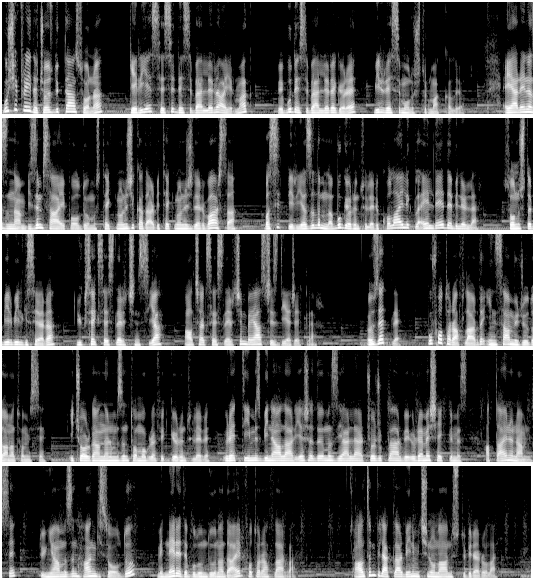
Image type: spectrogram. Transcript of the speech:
Bu şifreyi de çözdükten sonra geriye sesi desibellere ayırmak ve bu desibellere göre bir resim oluşturmak kalıyor. Eğer en azından bizim sahip olduğumuz teknoloji kadar bir teknolojileri varsa basit bir yazılımla bu görüntüleri kolaylıkla elde edebilirler. Sonuçta bir bilgisayara yüksek sesler için siyah, alçak sesler için beyaz çiz diyecekler. Özetle bu fotoğraflarda insan vücudu anatomisi, iç organlarımızın tomografik görüntüleri, ürettiğimiz binalar, yaşadığımız yerler, çocuklar ve üreme şeklimiz, hatta en önemlisi dünyamızın hangisi olduğu ve nerede bulunduğuna dair fotoğraflar var. Altın plaklar benim için olağanüstü birer olay.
